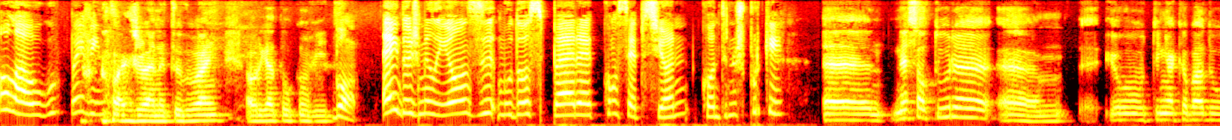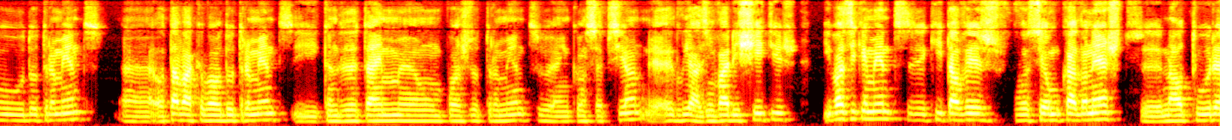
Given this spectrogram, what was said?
Olá Hugo, bem-vindo. Olá Joana, tudo bem? Obrigado pelo convite. Bom, em 2011 mudou-se para Concepción. Conte-nos porquê. Uh, nessa altura, uh, eu tinha acabado o doutoramento, uh, ou estava a acabar o doutoramento, e candidatei-me a um pós-doutoramento em Concepción, aliás, em vários sítios. E basicamente, aqui talvez vou ser um bocado honesto, na altura,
